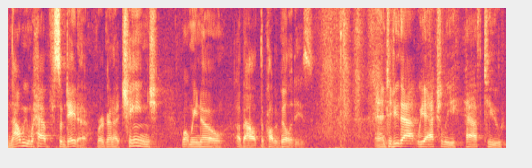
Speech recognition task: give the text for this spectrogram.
now we have some data. We're going to change what we know about the probabilities. And to do that, we actually have to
